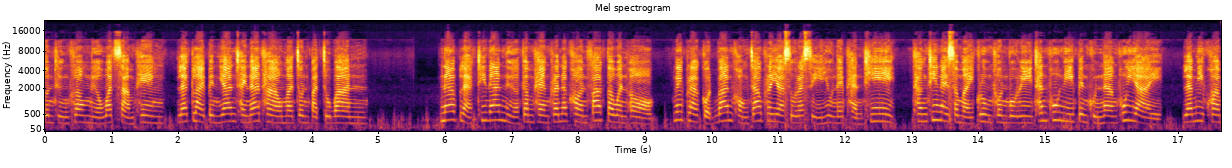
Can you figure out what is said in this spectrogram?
จนถึงคลองเหนือวัดสามเพงและกลายเป็นย่านชัยนาทาวมาจนปัจจุบัน น่าแปลกที่ด้านเหนือกำแพงพระนครฟากตะวันออก ไม่ปรากฏบ้านของเจ้าพระยาสุรศรีอยู่ในแผนที่ ทั้งที่ในสมัยกรุงธนบุรีท่านผู้นี้เป็นขุนนางผู้ใหญ่ และมีความ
